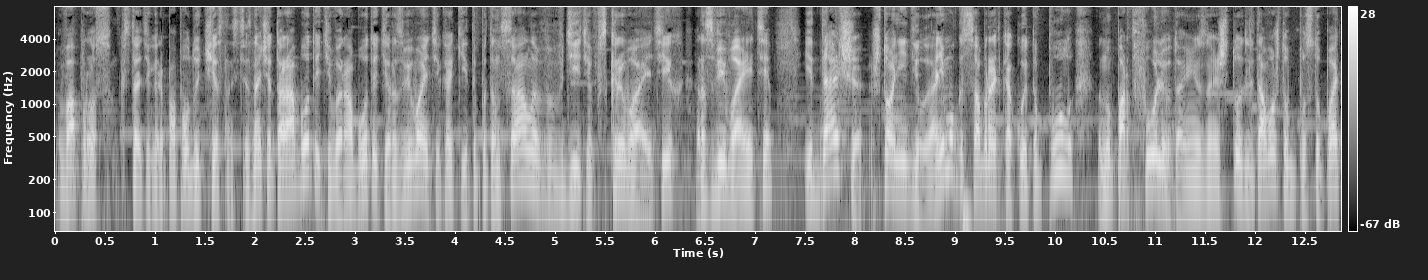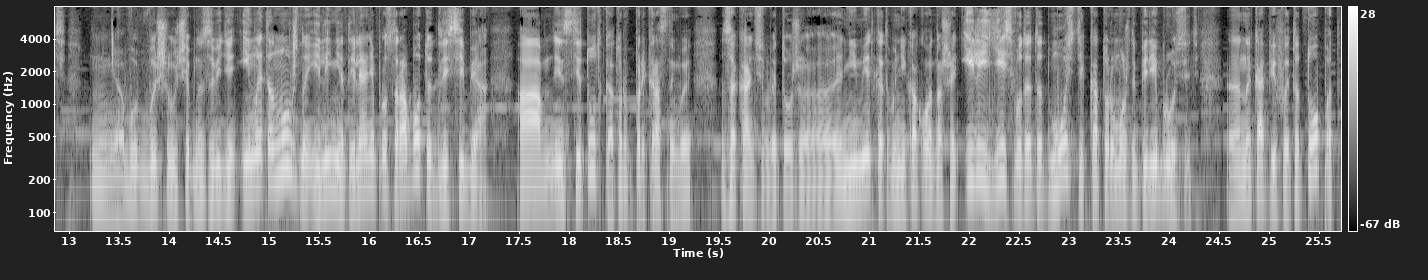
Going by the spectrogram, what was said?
вопрос, кстати говоря, по поводу честности. Значит, работаете вы, работаете, развиваете какие-то потенциалы в в детях, вскрываете их, развиваете. И дальше что они делают? Они могут собрать какой-то пул, ну, портфолио, там, я не знаю, что, для того, чтобы поступать в высшее учебное заведение. Им это нужно или нет? Или они просто работают для себя? А институт, который прекрасный вы заканчивали тоже, э, не имеет к этому никакого отношения? Или есть вот этот мостик, который можно перебросить, э, накопив этот опыт,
